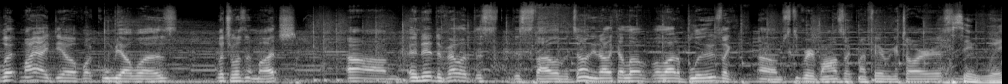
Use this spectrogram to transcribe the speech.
what my idea of what cumbia was, which wasn't much. Um, and it developed this this style of its own. You know, like I love a lot of blues. Like um, Stevie Ray Vaughan's like my favorite guitarist. Say way.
